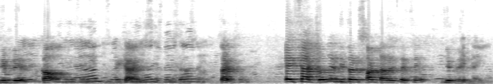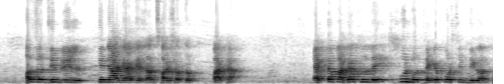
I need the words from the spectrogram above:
জিব্রিল কাও? চারজন। এই চারজনের ভিতরে সর্দার হইতেছে জিব্রিল। হজরত জিব্রিল তিনি আগে আগে যান ছয় শত পাখা। একটা পাখা খুললেই পূর্ব থেকে পশ্চিম দিগন্ত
